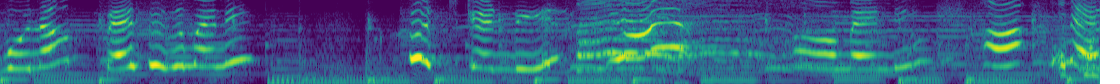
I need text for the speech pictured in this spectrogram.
वो ना पैसे तो मैंने खर्च कर दिए। हाँ मैंडी हाँ मैं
